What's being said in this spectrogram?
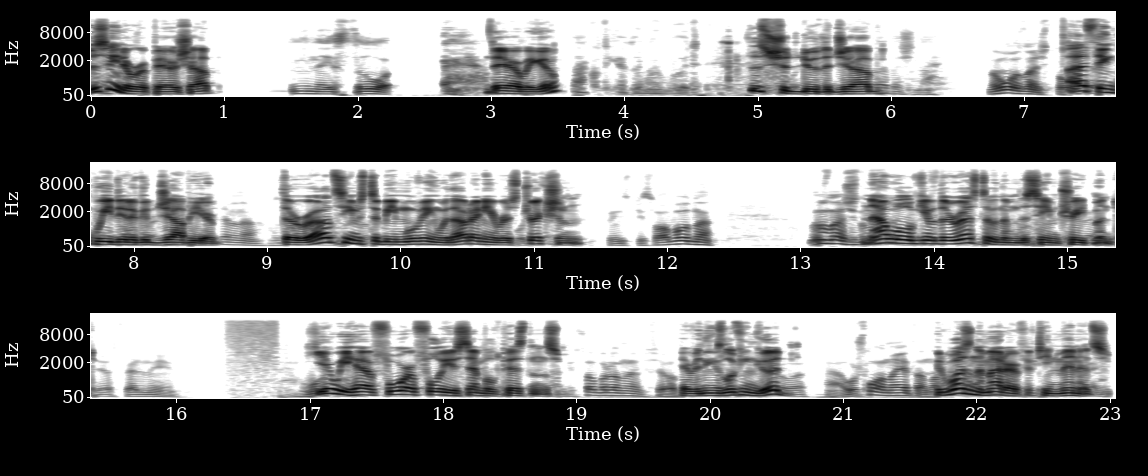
This ain't a repair shop. There we go. This should do the job. I think we did a good job here. The rod seems to be moving without any restriction. Now we'll give the rest of them the same treatment. Here we have four fully assembled pistons. Everything's looking good. It wasn't a matter of 15 minutes.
